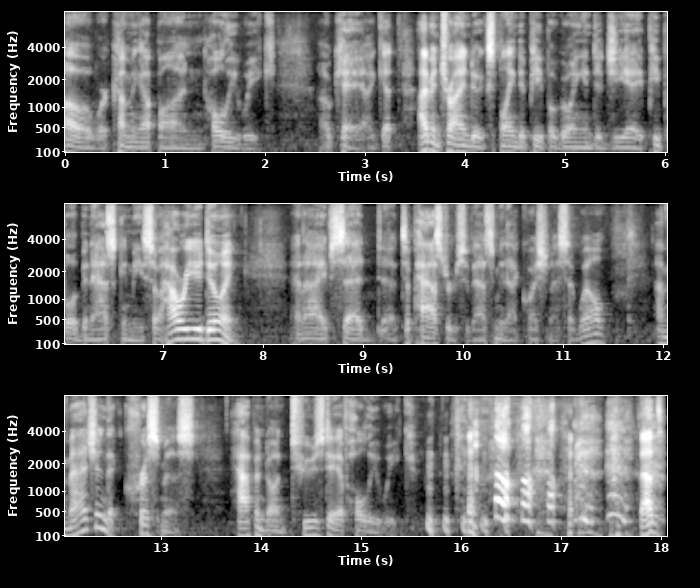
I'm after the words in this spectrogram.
"Oh, we're coming up on Holy Week." Okay, I get. I've been trying to explain to people going into GA. People have been asking me, "So, how are you doing?" And I've said uh, to pastors who've asked me that question, I said, "Well, imagine that Christmas." happened on Tuesday of Holy Week. that's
